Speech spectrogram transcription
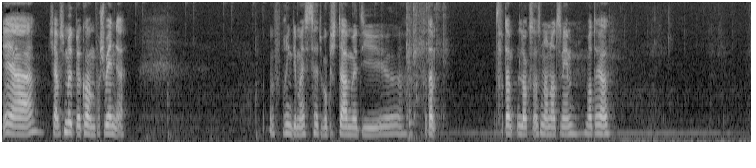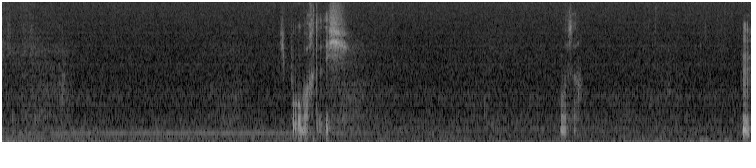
Ja, ich hab's mitbekommen, verschwinde. Und verbringt die meiste Zeit wirklich damit, die äh, verdammt, verdammten Loks auseinanderzunehmen. Warte her. Ich beobachte dich. Wo ist er? Hm.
